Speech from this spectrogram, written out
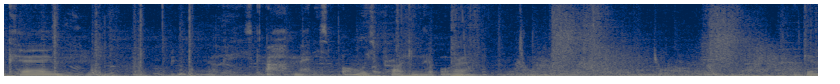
Okay. Okay, he's, oh man, he's always procking that aura. We go.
